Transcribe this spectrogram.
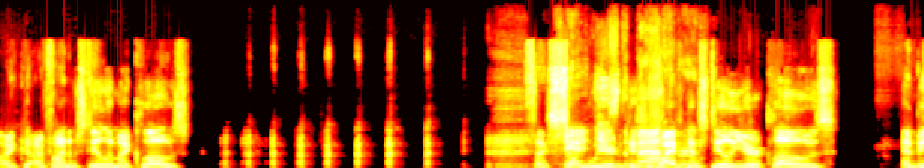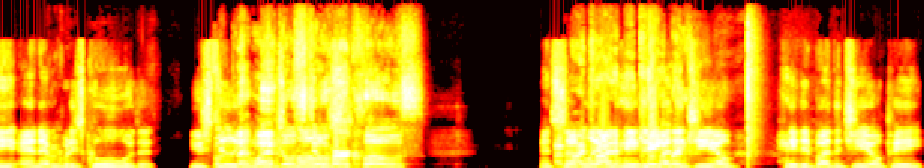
I, I find them stealing my clothes. It's like so Can't weird because your wife can steal your clothes and be and everybody's cool with it. You But steal your let me wife's clothes, steal her clothes. and Am suddenly I'm hated by the? GO hated by the GOP.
